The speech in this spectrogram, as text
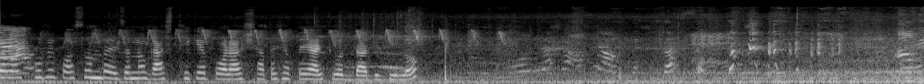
বাবার খুবই পছন্দ এই জন্য গাছ থেকে পড়ার সাথে সাথে আর কি ওর দাদু দিল। আমি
